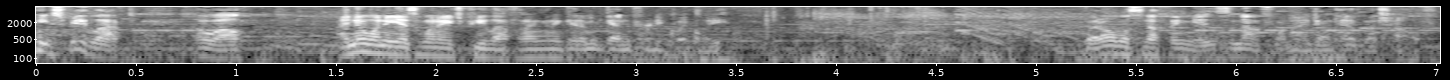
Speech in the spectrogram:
HP left. Oh well. I know when he has 1 HP left, I'm gonna get him again pretty quickly. But almost nothing is enough when I don't have much health.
